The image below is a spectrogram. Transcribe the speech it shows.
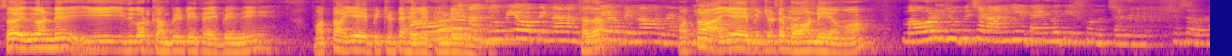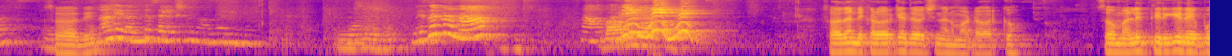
సో ఇదిగోండి ఈ ఇది కూడా కంప్లీట్ అయితే అయిపోయింది. మొత్తం అయ్యే వేయించుంటే హైలైట్ ఉండే. నాకు చూపియో పిన్నా నాకు కదా? మొత్తం అయ్యే వేయించుంటే బాగుండేయేమో. మా వాడికి చూపించడానికి ఈ టైంలో తీసుకొని వచ్చానండి. చూసావా? సో అది? నాన్న ఇదంతా సెలెక్షన్ అరే, అరే. సో అదండి ఇక్కడ వరకు అయితే వచ్చిందనమాట వర్క్. సో మళ్ళీ తిరిగి రేపు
